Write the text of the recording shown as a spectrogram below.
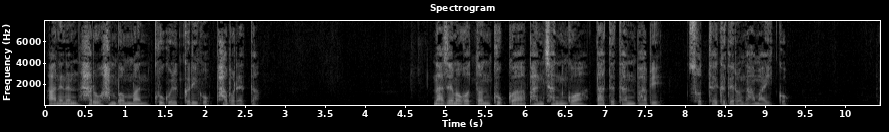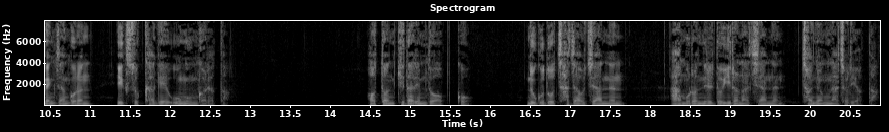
아내는 하루 한 번만 국을 끓이고 밥을 했다. 낮에 먹었던 국과 반찬과 따뜻한 밥이 솥에 그대로 남아있고 냉장고는 익숙하게 웅웅거렸다. 어떤 기다림도 없고 누구도 찾아오지 않는 아무런 일도 일어나지 않는 저녁 나절이었다.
